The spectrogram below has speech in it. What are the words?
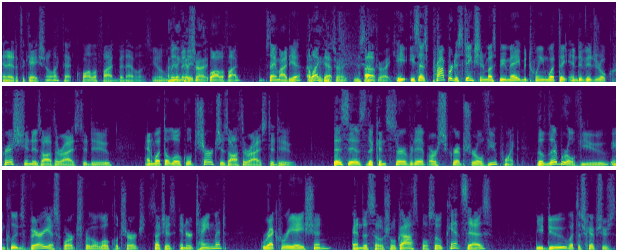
and edification. I like that. Qualified benevolence. You know, limited, right. qualified. Same idea. I, I like that. that's right. Exactly Uh, right. He, he says proper distinction must be made between what the individual Christian is authorized to do and what the local church is authorized to do. This is the conservative or scriptural viewpoint. The liberal view includes various works for the local church, such as entertainment, recreation, and the social gospel. So Kent says you do what the scriptures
